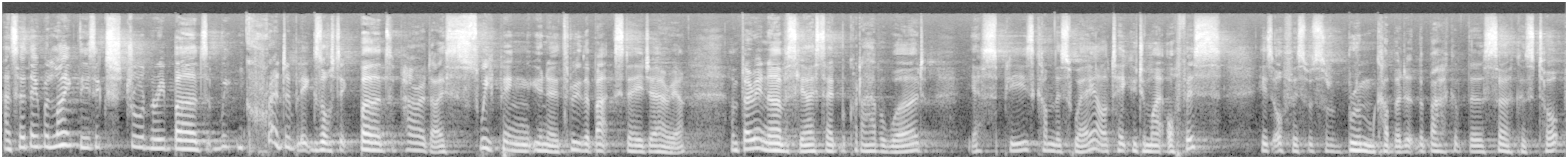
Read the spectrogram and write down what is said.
And so they were like these extraordinary birds, incredibly exotic birds of paradise, sweeping, you know, through the backstage area. And very nervously I said, well, could I have a word? Yes, please, come this way. I'll take you to my office. His office was sort of broom cupboard at the back of the circus top.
